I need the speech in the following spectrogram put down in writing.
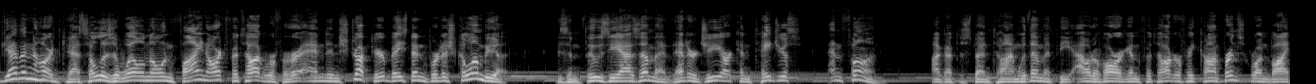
Gavin Hardcastle is a well known fine art photographer and instructor based in British Columbia. His enthusiasm and energy are contagious and fun. I got to spend time with him at the Out of Oregon Photography Conference run by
